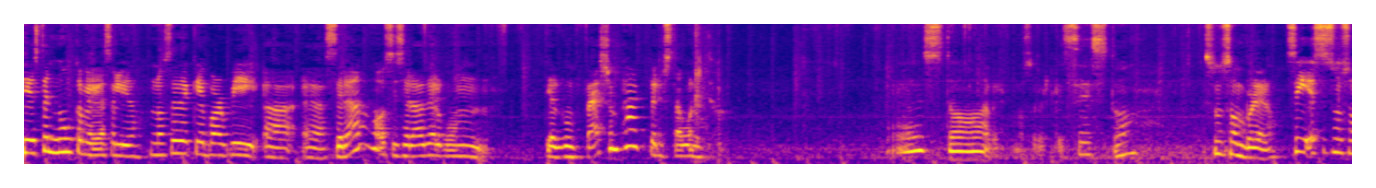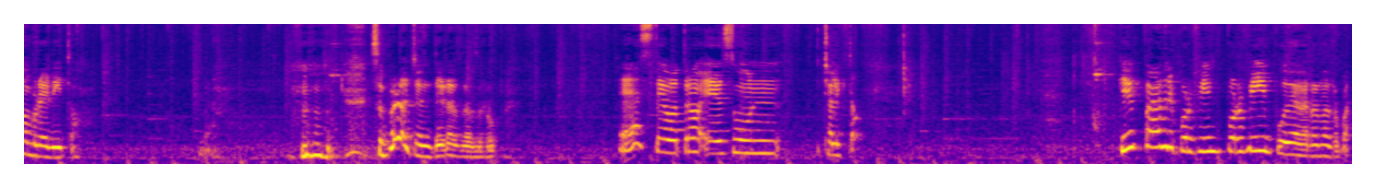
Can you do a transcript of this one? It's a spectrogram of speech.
Sí, este nunca me había salido. No sé de qué Barbie ah, ah, será o si será de algún de algún fashion pack, pero está bonito. Esto, a ver, vamos a ver qué es esto. Es un sombrero. Sí, este es un sombrerito. Súper ochenteras las ropas. Este otro es un chalequito. Qué padre, por fin, por fin pude agarrar más ropa.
